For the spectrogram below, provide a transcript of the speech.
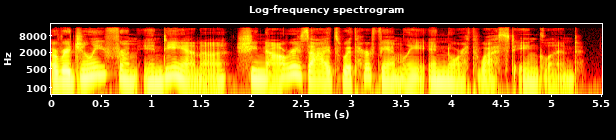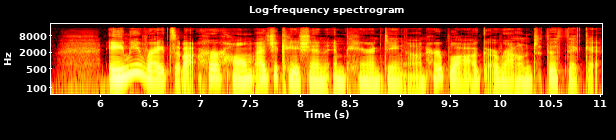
Originally from Indiana, she now resides with her family in Northwest England. Amy writes about her home education and parenting on her blog Around the Thicket.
